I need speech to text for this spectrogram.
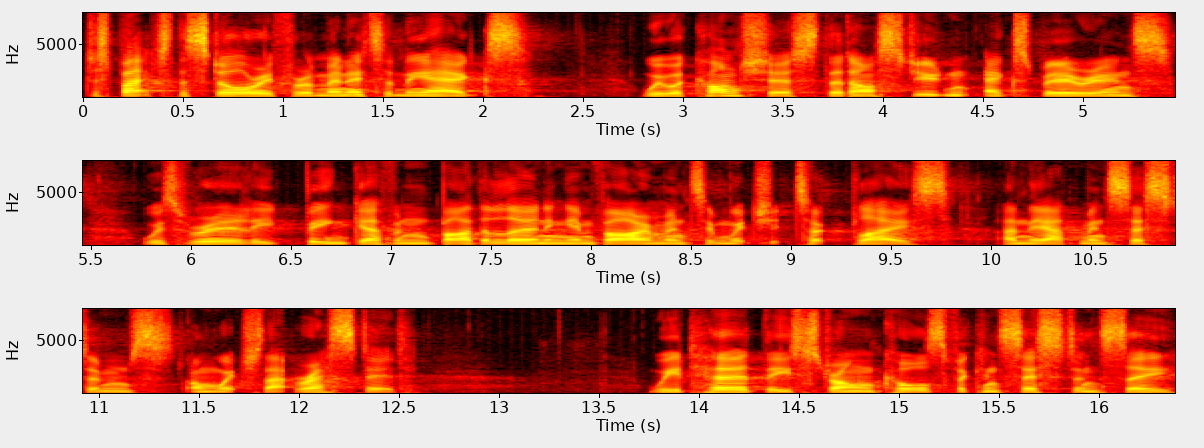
Just back to the story for a minute and the eggs. We were conscious that our student experience was really being governed by the learning environment in which it took place and the admin systems on which that rested. We'd heard these strong calls for consistency.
